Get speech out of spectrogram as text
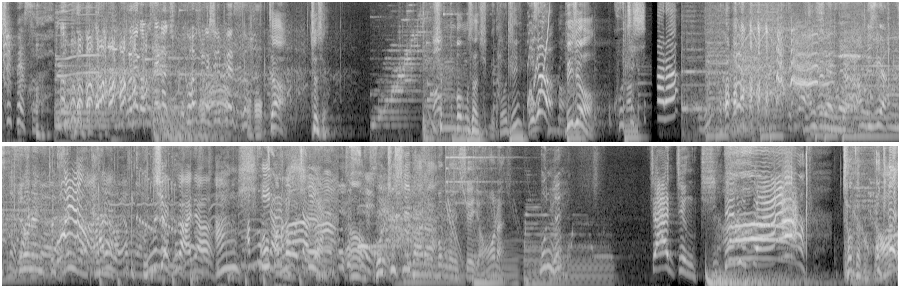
실패했어. 연애 너무 세가지고. 그 와중에 실패했어. 자 주세요. 신봉선 씨입니다. 뭐지? 미주! 미주. 고추 씨 알아? 무슨 소리 하는 거야? 미주야. 그거는 좀 다른 거야. 다른 거예요? 근데 그거 아니야. 밥먹자. 밥먹자. 고추 어, 씨. 고추 씨 봐라. 홍봉경 씨의 영원한 뭔데? 짜증 지대로다. 정답입니다. 아, 짜증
